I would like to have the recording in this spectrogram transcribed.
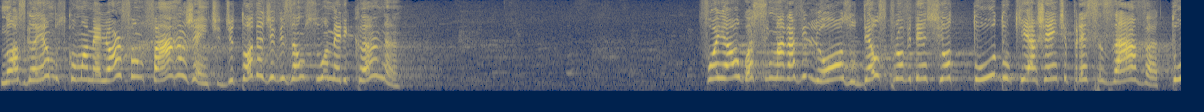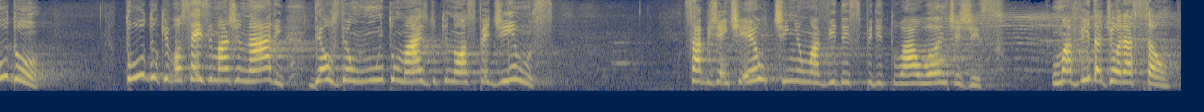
nós ganhamos como a melhor fanfarra, gente, de toda a divisão sul-americana. Foi algo assim maravilhoso. Deus providenciou tudo o que a gente precisava, tudo. Tudo o que vocês imaginarem. Deus deu muito mais do que nós pedimos. Sabe, gente, eu tinha uma vida espiritual antes disso, uma vida de oração.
